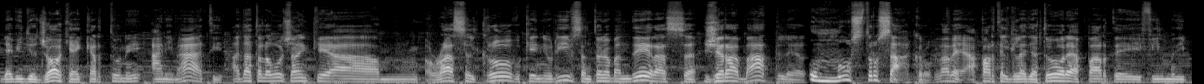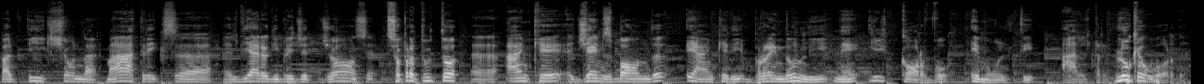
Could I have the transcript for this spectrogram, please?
dai videogiochi ai cartoni animati. Ha dato la voce anche a mm, Russell Crowe, Kenny Reeves, Antonio Banderas, Gerard Butler. Un mostro sacro. Vabbè, a parte il gladiatore, a parte i film di Pulp Fiction, Matrix, eh, il diario di Bridget Jones, soprattutto eh, anche James Bond e anche di Brandon Lee ne Il Corvo e molti altri. Luca Ward,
